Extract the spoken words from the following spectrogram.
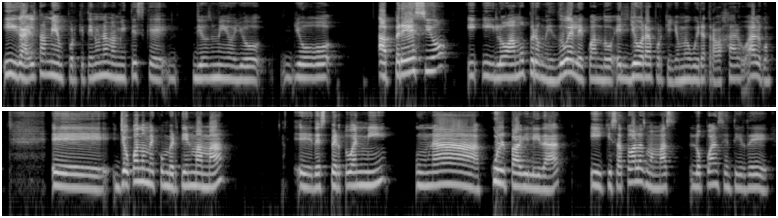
y Gael también, porque tiene una mamita es que, Dios mío, yo, yo aprecio y, lo amo, pero me duele cuando él llora porque yo me voy a ir a trabajar o algo. Eh, yo cuando me convertí en mamá, eh, despertó en mí una culpabilidad y quizá todas las mamás lo puedan sentir de,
